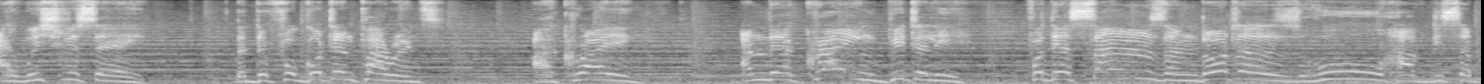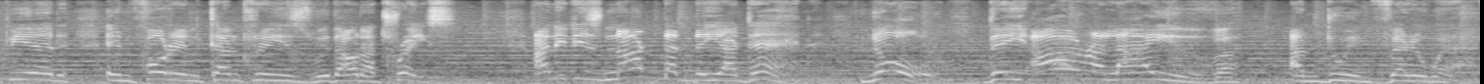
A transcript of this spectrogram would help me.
I wish to say that the forgotten parents are crying, and they're crying bitterly for their sons and daughters who have disappeared in foreign countries without a trace. And it is not that they are dead, no, they are alive and doing very well.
